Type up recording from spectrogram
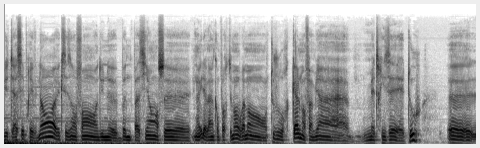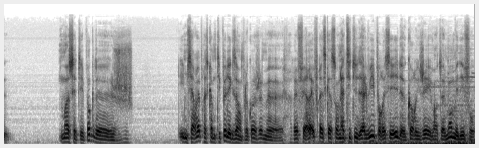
Il était assez prévenant avec ses enfants d'une bonne patience. Euh, non, il avait un comportement vraiment toujours calme, enfin bien maîtrisait tout. Euh, moi, à cette époque, il me servait presque un petit peu d'exemple. Quoi. Je me référais presque à son attitude à lui pour essayer de corriger éventuellement mes défauts.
